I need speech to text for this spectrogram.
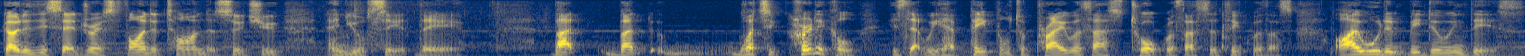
Go to this address, find a time that suits you, and you'll see it there. But, but what's critical is that we have people to pray with us, talk with us, and think with us. I wouldn't be doing this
